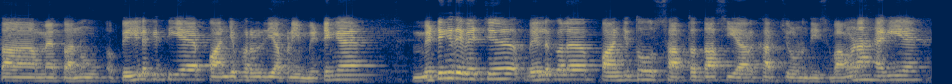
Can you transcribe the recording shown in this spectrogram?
ਤਾਂ ਮੈਂ ਤੁਹਾਨੂੰ ਅਪੀਲ ਕੀਤੀ ਹੈ 5 ਫਰਵਰੀ ਦੀ ਆਪਣੀ ਮੀਟਿੰਗ ਹੈ। ਮੀਟਿੰਗ ਦੇ ਵਿੱਚ ਬਿਲਕੁਲ 5 ਤੋਂ 7 10 ਹਜ਼ਾਰ ਖਰਚ ਹੋਣ ਦੀ ਸੰਭਾਵਨਾ ਹੈਗੀ ਹੈ।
